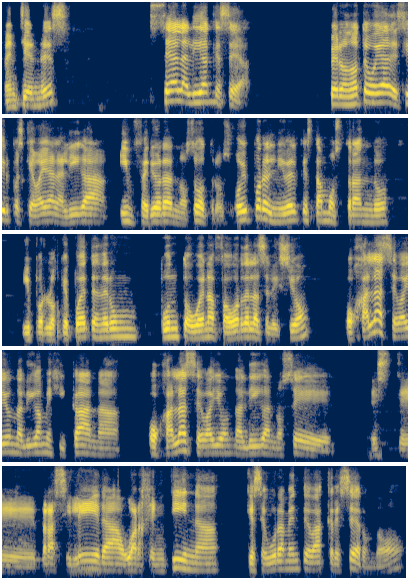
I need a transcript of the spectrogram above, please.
¿Me entiendes? Sea la liga que sea. Pero no te voy a decir pues que vaya a la liga inferior a nosotros. Hoy por el nivel que está mostrando y por lo que puede tener un punto bueno a favor de la selección, Ojalá se vaya a una liga mexicana, ojalá se vaya a una liga, no sé, este, brasilera o argentina, que seguramente va a crecer, ¿no?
